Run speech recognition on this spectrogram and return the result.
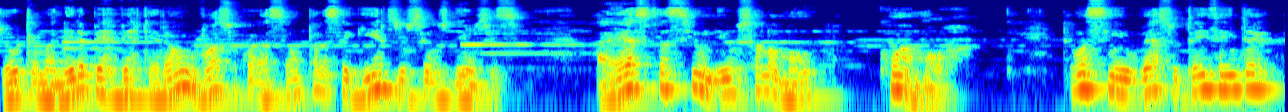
De outra maneira, perverterão o vosso coração para seguirdes os seus deuses. A estas se uniu Salomão com amor. Então, assim, o verso 3 ainda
